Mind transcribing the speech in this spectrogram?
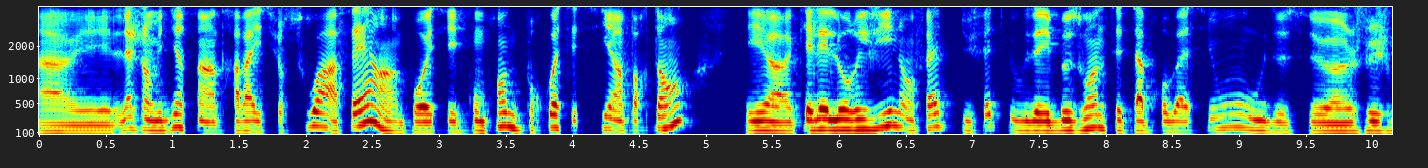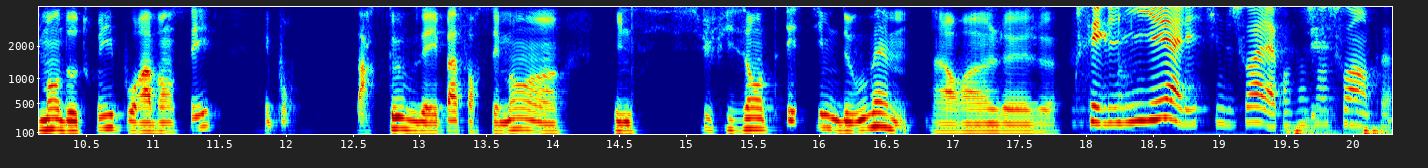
Et là, j'ai envie de dire, c'est un travail sur soi à faire hein, pour essayer de comprendre pourquoi c'est si important et quelle est l'origine en fait du fait que vous avez besoin de cette approbation ou de ce jugement d'autrui pour avancer et pour parce que vous n'avez pas forcément une suffisante estime de vous-même. Alors, je... c'est lié à l'estime de soi, à la confiance en soi un peu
